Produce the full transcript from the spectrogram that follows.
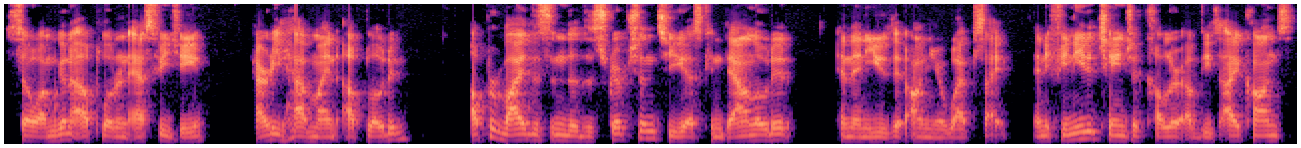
So I'm going to upload an SVG. I already have mine uploaded. I'll provide this in the description so you guys can download it and then use it on your website. And if you need to change the color of these icons,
